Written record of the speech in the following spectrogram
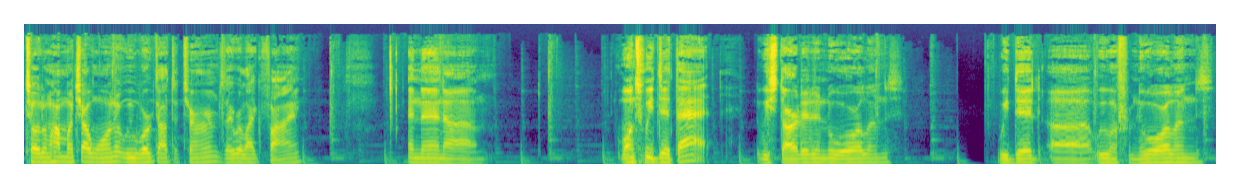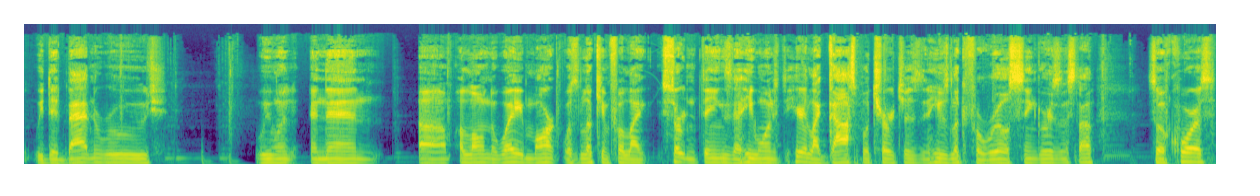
told them how much I wanted. We worked out the terms. They were like, fine. And then um, once we did that, we started in New Orleans. We did. Uh, we went from New Orleans. We did Baton Rouge. We went, and then um, along the way, Mark was looking for like certain things that he wanted to hear, like gospel churches, and he was looking for real singers and stuff. So of course,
